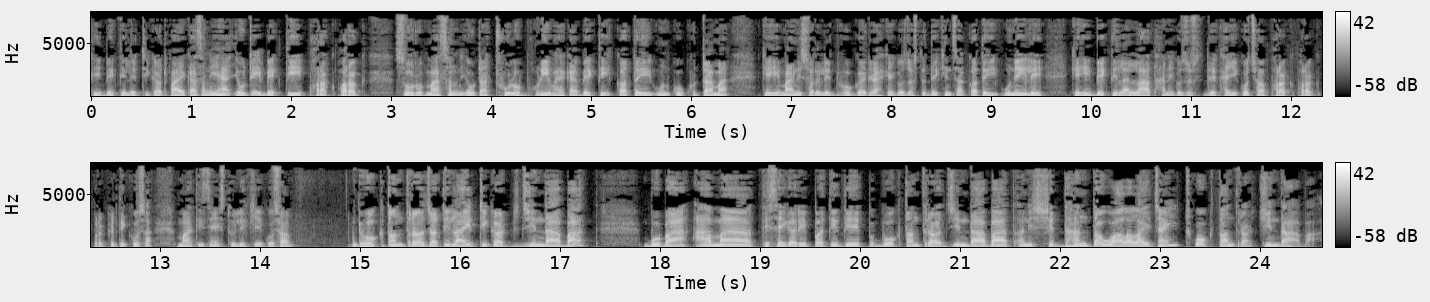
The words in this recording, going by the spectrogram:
ती व्यक्तिले टिकट पाएका छन्। यहाँ एउटै व्यक्ति फरक फरक स्वरूपमा छन्। एउटा ठूलो भुँडी भएका व्यक्ति कतै उनको खुट्टामा केही मानिसहरूले ढोक गरिराखेको जस्तो देखिन्छ कतै उनैले केही व्यक्तिलाई लात हानेको जस्तो देखाइएको छ। फरक फरक प्रकृतिको छ। माथि चाहिँ यस्तो लेखिएको छ। ढोकतन्त्र जतिलाई टिकट जिन्दाबाद बुबा आमा त्यसै गरी पतिदेव बोकतन्त्र जिन्दाबाद अनि सिद्धान्तवालालाई चाहिँ ठोकतन्त्र जिन्दाबाद।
